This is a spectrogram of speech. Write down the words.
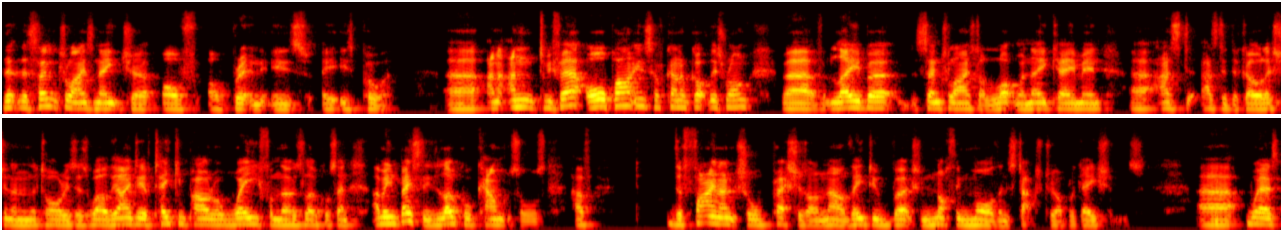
the, the centralized nature of of Britain is is poor. Uh, and, and to be fair, all parties have kind of got this wrong. Uh, Labour centralised a lot when they came in, uh, as as did the coalition and the Tories as well. The idea of taking power away from those local centres. I mean, basically, local councils have the financial pressures on now. They do virtually nothing more than statutory obligations, uh, whereas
